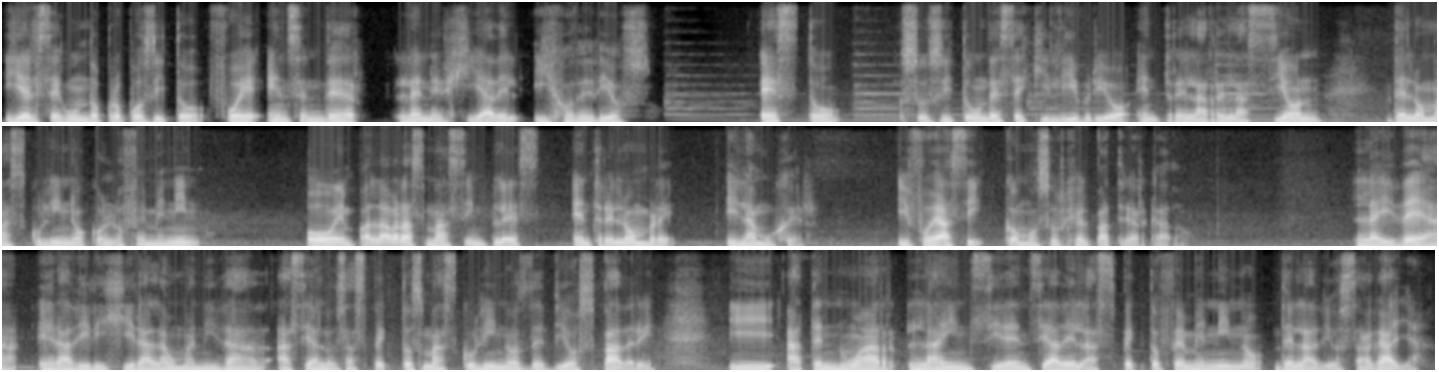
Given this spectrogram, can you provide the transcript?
Y el segundo propósito fue encender la energía del Hijo de Dios. Esto suscitó un desequilibrio entre la relación de lo masculino con lo femenino, o en palabras más simples, entre el hombre y la mujer. Y fue así como surgió el patriarcado. La idea era dirigir a la humanidad hacia los aspectos masculinos de Dios Padre y atenuar la incidencia del aspecto femenino de la diosa Gaia.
